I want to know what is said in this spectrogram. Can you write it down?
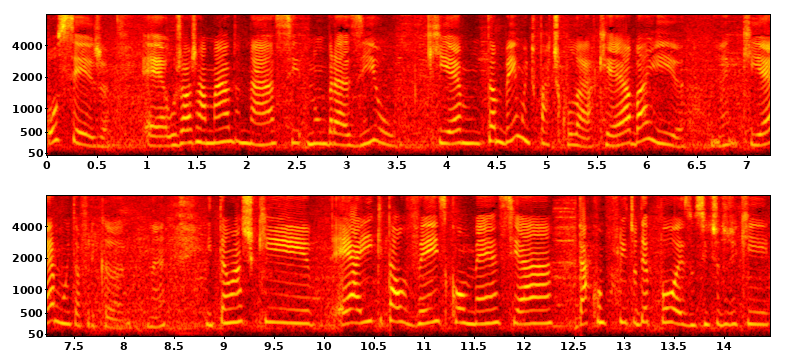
Ou seja, é, o Jorge Amado nasce num Brasil que é também muito particular, que é a Bahia, né? que é muito africano. Né? Então acho que é aí que talvez comece a dar conflito depois, no sentido de que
